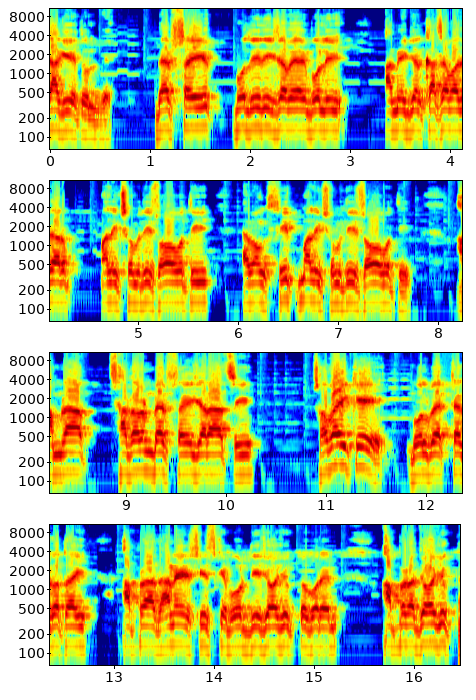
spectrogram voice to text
জাগিয়ে তুলবে। ব্যবসায়ী প্রতিনিধি হিসাবে আমি বলি, আমি একজন কাঁচা বাজার মালিক সমিতির সভাপতি এবং সিট মালিক সমিতির সভাপতি। আমরা সাধারণ ব্যবসায়ী যারা আছি, সবাইকে বলব একটা কথাই, আপনারা ধানের শীষকে ভোট দিয়ে জয়যুক্ত করেন। আপনারা জয়যুক্ত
